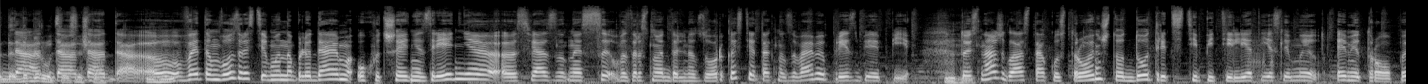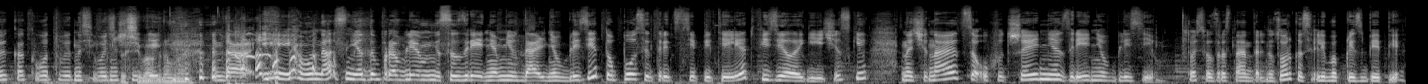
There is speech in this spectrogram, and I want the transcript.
да, доберутся, да, если да, что. да. Э, В этом возрасте мы наблюдаем ухудшение зрения, э, связанное с возрастной дальнозоркостью, так называемой пресбиопией. То есть наш глаз так устроен, что до 35 лет, если мы эмитропы, как вот вы на сегодняшний Спасибо день, огромное. да, и у нас нет проблем ни со зрением, ни вдаль, ни вблизи, то после 35 лет физиологически начинается ухудшение зрения вблизи. То есть возрастная дальнозоркость, либо пресбиопия.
